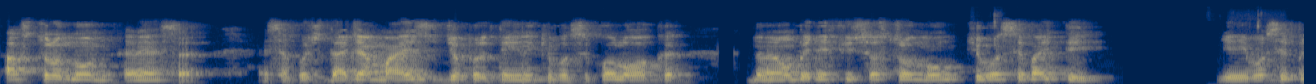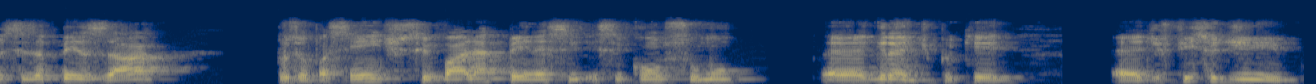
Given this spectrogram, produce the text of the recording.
astronômica, né? Essa, essa quantidade a mais de proteína que você coloca não é um benefício astronômico que você vai ter. E aí você precisa pesar para o seu paciente se vale a pena esse, esse consumo é, grande, porque é difícil de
